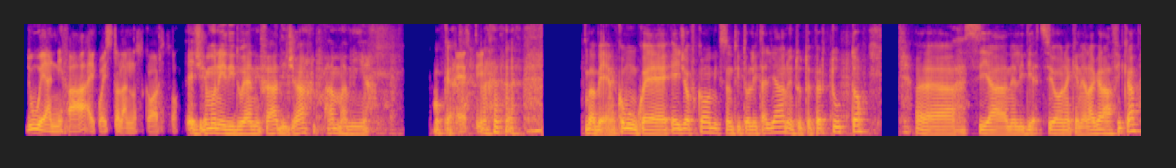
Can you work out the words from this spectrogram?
due anni fa e questo l'anno scorso. E Gemoni di due anni fa, di già? Mamma mia. Ok. Eh sì. Va bene, comunque Age of Comics è un titolo italiano in tutto e per tutto. Eh, sia nell'ideazione che nella grafica,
